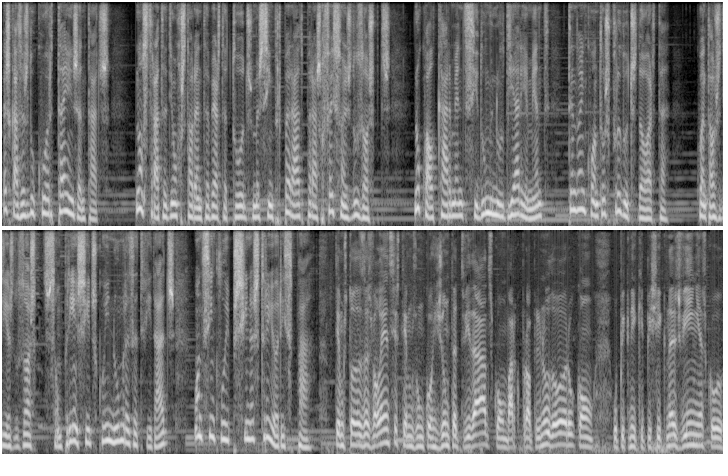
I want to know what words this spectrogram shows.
as casas do Cor têm jantares. Não se trata de um restaurante aberto a todos, mas sim preparado para as refeições dos hóspedes, no qual Carmen decide o menu diariamente, tendo em conta os produtos da horta. Quanto aos dias dos hóspedes, são preenchidos com inúmeras atividades, onde se inclui piscina exterior e spa. Temos todas as valências, temos um conjunto de atividades, com um barco próprio no Douro, com o piquenique e pichique nas vinhas, com,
